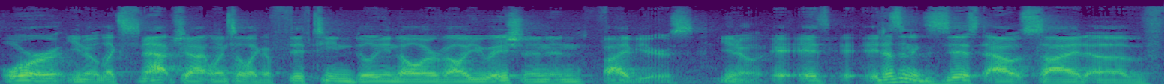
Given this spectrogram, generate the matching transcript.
or you know like Snapchat went to like a 15 billion dollar valuation in five years. You know it, it, it doesn't exist outside of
